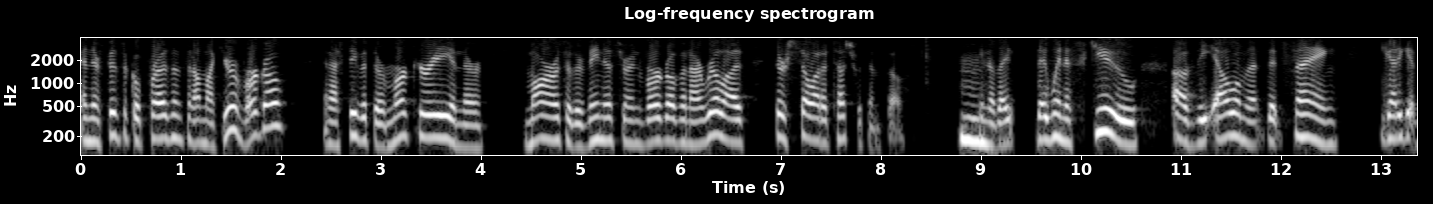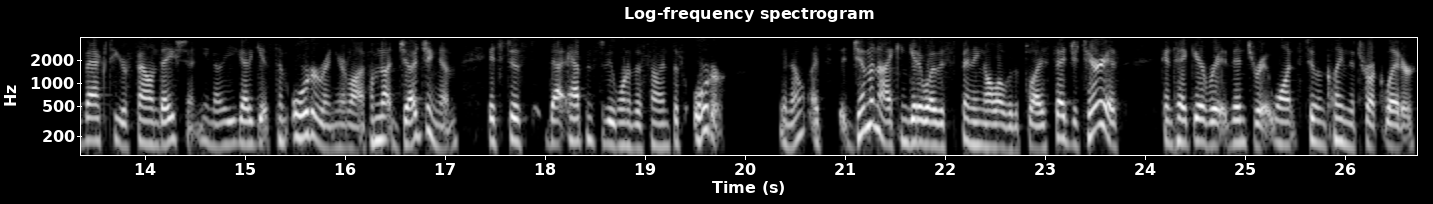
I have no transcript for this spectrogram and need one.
in their physical presence. And I'm like, you're a Virgo, and I see that their Mercury and their Mars or their Venus are in Virgo, and I realize they're so out of touch with themselves. Mm. You know, they they went askew of the element that's saying you got to get back to your foundation. You know, you got to get some order in your life. I'm not judging them. It's just that happens to be one of the signs of order. You know, it's Gemini can get away with spinning all over the place. Sagittarius can take every adventure it wants to and clean the truck later.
